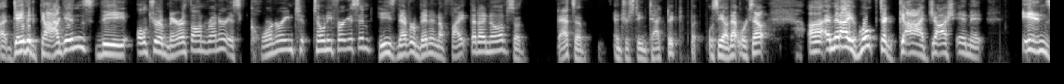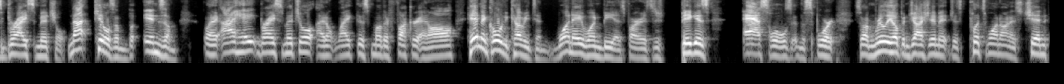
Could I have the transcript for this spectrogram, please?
uh, David Goggins, the ultra marathon runner, is cornering t- Tony Ferguson. He's never been in a fight that I know of, so that's a interesting tactic. But we'll see how that works out. Uh, and then I hope to God Josh Emmett ends Bryce Mitchell, not kills him, but ends him. Like I hate Bryce Mitchell. I don't like this motherfucker at all. Him and Colby Covington, one A, one B, as far as just biggest assholes in the sport. So I'm really hoping Josh Emmett just puts one on his chin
